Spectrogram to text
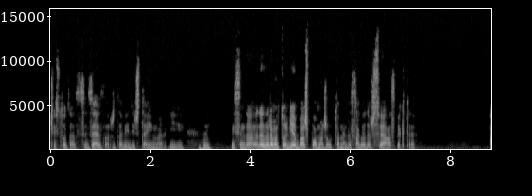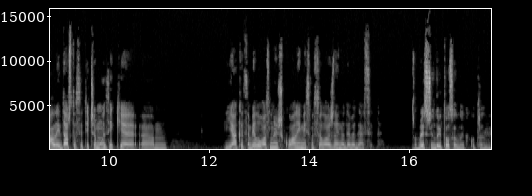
čisto da se zezaš, da vidiš šta ima i Mhm. Mislim da, da dramaturgija baš pomaže u tome da sagledaš sve aspekte. Ali da, što se tiče muzike, um, ja kad sam bila u osnovnoj školi, mi smo se ložili na 90. A čini da je i to sad nekako trend.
